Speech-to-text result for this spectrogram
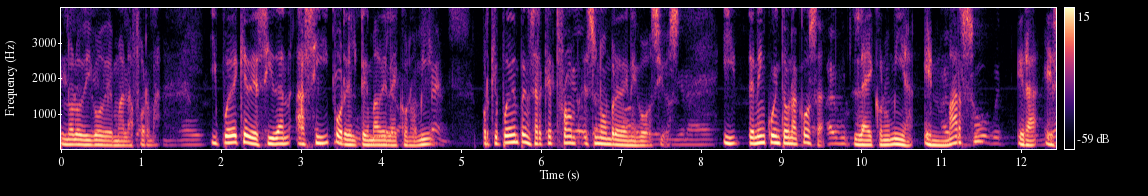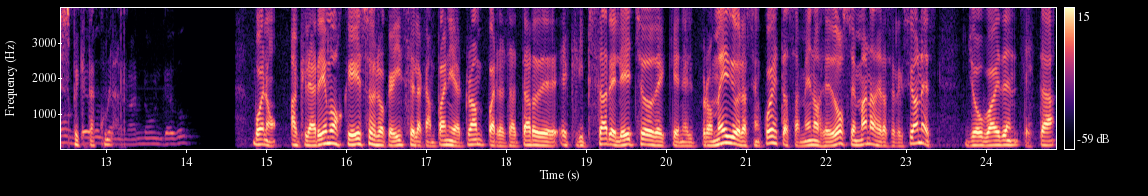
no lo digo de mala forma. Y puede que decidan así por el tema de la economía, porque pueden pensar que Trump es un hombre de negocios. Y ten en cuenta una cosa, la economía en marzo era espectacular. Bueno, aclaremos que eso es lo que dice la campaña de Trump para tratar de eclipsar el hecho de que en el promedio de las encuestas, a menos de dos semanas de las elecciones, Joe Biden le está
